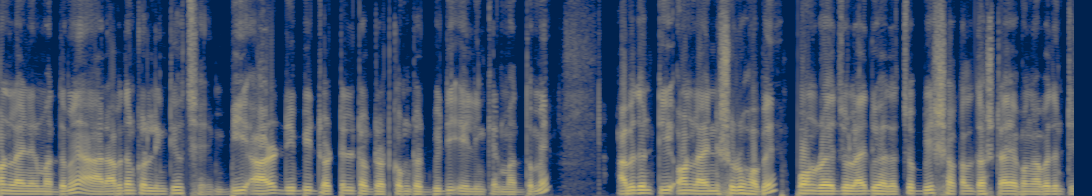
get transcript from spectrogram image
অনলাইনের মাধ্যমে, আর আবেদন করার লিঙ্কটি হচ্ছে BRDB dot Teletalk dot com dot BD এই লিঙ্কের মাধ্যমে। আবেদনটি অনলাইনে শুরু হবে পনেরোই জুলাই দু হাজার চব্বিশ সকাল দশটায় এবং আবেদনটি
